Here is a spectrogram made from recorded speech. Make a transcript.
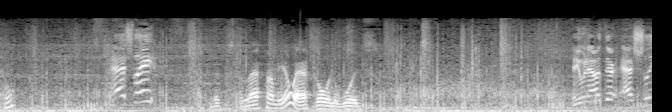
Huh? Ashley! That's the last time your ass go in the woods. Anyone out there? Ashley?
